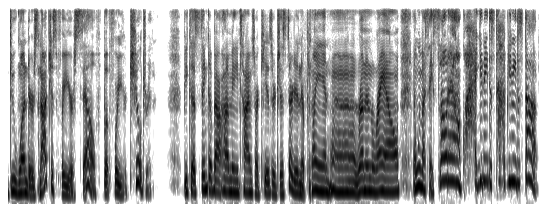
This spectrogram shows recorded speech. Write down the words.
do wonders not just for yourself but for your children. Because think about how many times our kids are just they're in there playing, running around, and we might say, "Slow down, quiet. You need to stop. You need to stop."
